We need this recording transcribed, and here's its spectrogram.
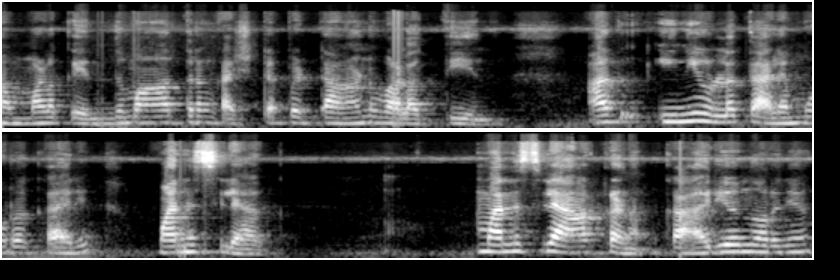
നമ്മളൊക്കെ എന്തുമാത്രം കഷ്ടപ്പെട്ടാണ് വളർത്തിയെന്ന്. അത് ഇനിയുള്ള തലമുറക്കാർ മനസ്സിലാക്കും. മനസ്സിലാക്കണം. കാര്യം എന്ന് പറഞ്ഞാൽ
